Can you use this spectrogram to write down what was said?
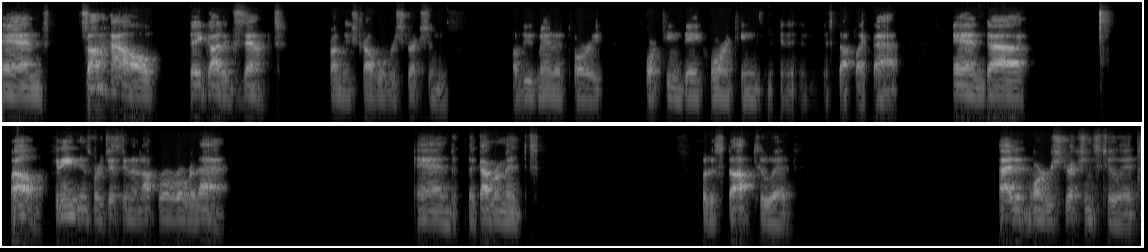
and somehow they got exempt from these travel restrictions of these mandatory 14 day quarantines and, and, and, stuff like that. And uh, well, Canadians were just in an uproar over that. And the government put a stop to it, added more restrictions to it,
